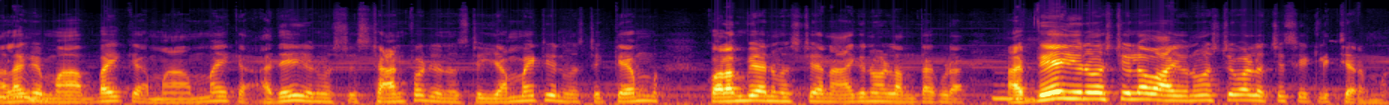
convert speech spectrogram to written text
అలాగే మా అబ్బాయికి మా అమ్మాయికి అదే university Stanford university MIT university కెమ్ కొలంబియా యూనివర్సిటీ అని ఆగిన వాళ్ళంతా కూడా అవే యూనివర్సిటీలో ఆ యూనివర్సిటీ వాళ్ళు వచ్చి సీట్లు ఇచ్చారమ్మా.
